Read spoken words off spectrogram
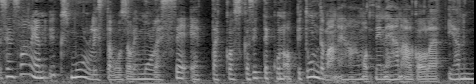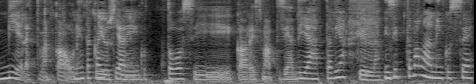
sen sarjan yksi mullistavuus oli mulle se, että koska sitten kun oppi tuntemaan ne hahmot, niin nehän alkoi olla ihan mielettömän kauniita, kaikkia Just niin. niin. Niin kuin tosi karismaattisia ja viehättäviä. Kyllä. Niin sitten tavallaan niin kuin se,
